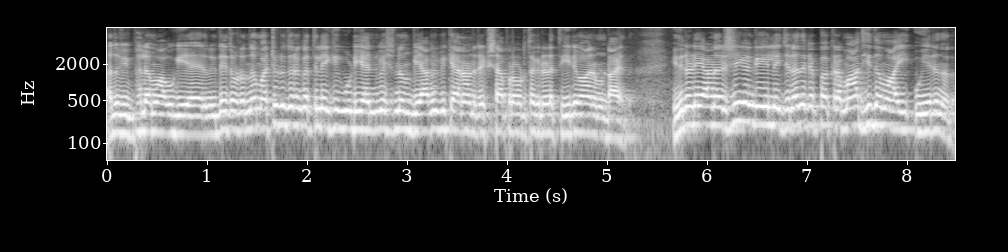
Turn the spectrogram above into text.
അത് വിഫലമാവുകയായിരുന്നു. ഇതേ തുടർന്ന് മറ്റൊരു തുരങ്കത്തിലേക്ക് കൂടി അന്വേഷണം വ്യാപിപ്പിക്കാനാണ് രക്ഷാപ്രവർത്തകരുടെ തീരുമാനമുണ്ടായത്. ഇതിനിടെയാണ് ഋഷിഗംഗയിലെ ജലനിരപ്പ് ക്രമാതീതമായി ഉയരുന്നത്.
